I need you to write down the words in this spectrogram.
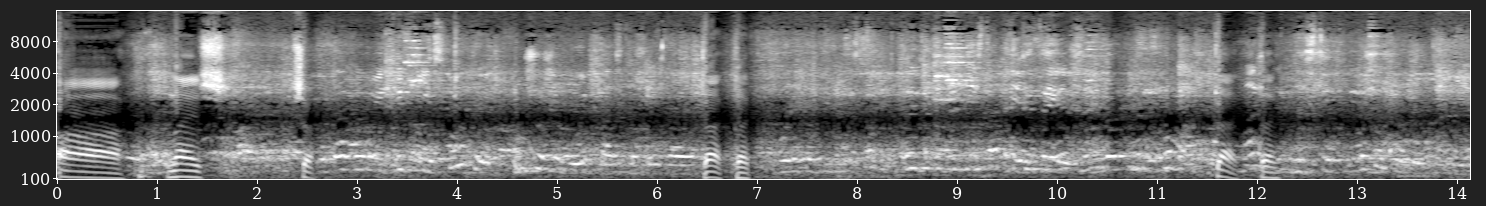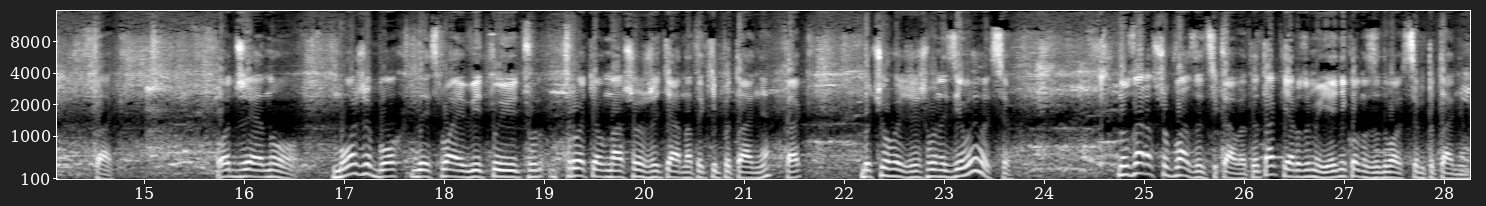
А, знаєш, що? Так. Так, так, так. Отже, ну, може Бог десь має відповідь протягом нашого життя на такі питання, так? До чого ж вони з'явилися? Ну, зараз, щоб вас зацікавити, так? Я розумію, я ніколи не задавався цим питанням.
